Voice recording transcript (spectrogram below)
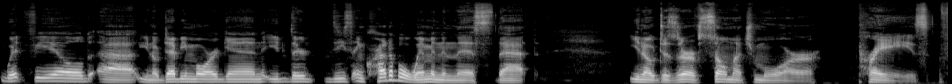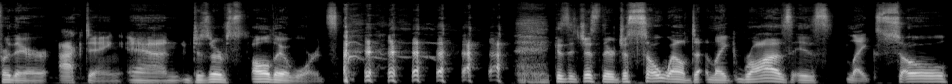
Whitfield, uh, you know, Debbie Morgan. You, there these incredible women in this that, you know, deserve so much more praise for their acting and deserves all the awards. Cause it's just they're just so well done. Like Roz is like so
